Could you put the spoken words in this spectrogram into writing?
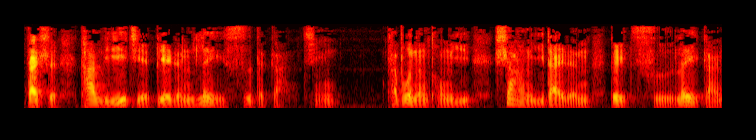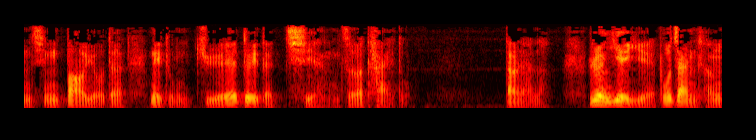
但是他理解别人类似的感情。他不能同意上一代人对此类感情抱有的那种绝对的谴责态度。当然了，润叶也不赞成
